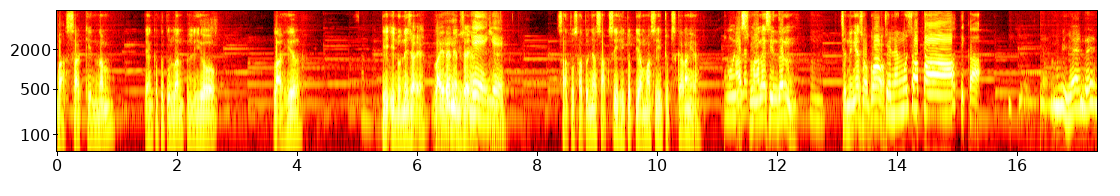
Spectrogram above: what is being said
Mbah Sakinem yang kebetulan beliau lahir di Indonesia ya. Lahirnya Indonesia ya. Yeah, yeah. Satu-satunya saksi hidup yang masih hidup sekarang ya. Asmane sinten? Hmm. Jenenge sapa? Jenengmu sapa, Tika? Biyen den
